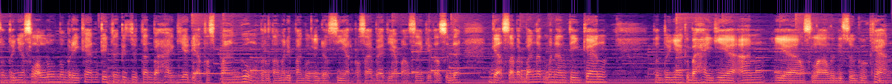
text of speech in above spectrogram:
tentunya selalu memberikan kejutan-kejutan bahagia di atas panggung, terutama di panggung Indosiar, persahabat ya, pastinya kita sudah gak sabar banget menantikan tentunya kebahagiaan yang selalu disuguhkan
